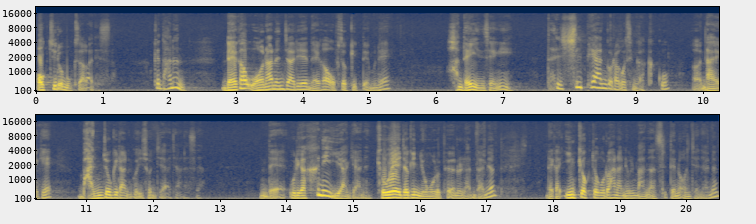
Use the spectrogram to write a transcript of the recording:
억지로 목사가 됐어. 그 나는 내가 원하는 자리에 내가 없었기 때문에 아, 내 인생이 늘 실패한 거라고 생각하고 어, 나에게 만족이라는 것이 존재하지 않았어요. 근데 우리가 흔히 이야기하는 교회적인 용어로 표현을 한다면 내가 인격적으로 하나님을 만났을 때는 언제냐면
